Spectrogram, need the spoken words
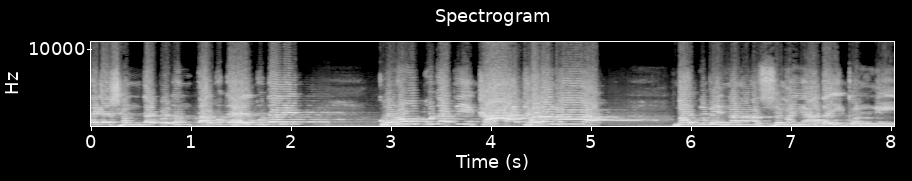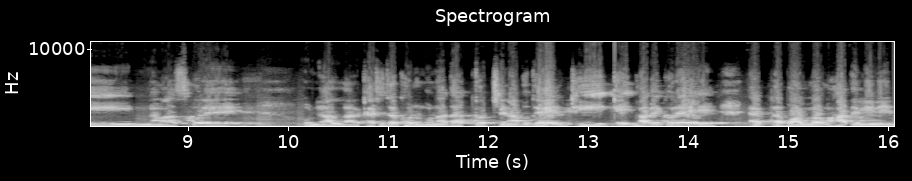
থেকে সন্ধ্যা পর্যন্ত আবু জেহেল বুঝালেন কোন পূজাতে কাজ হলো না। মাগরিবের নামাজ সময় আদায় করনি, নামাজ করে উনি আল্লাহর কাছে যখন মোনাজাত করছেন, আবু জেহেল ঠিক এইভাবে করে একটা বল্লম হাতে নিলেন।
